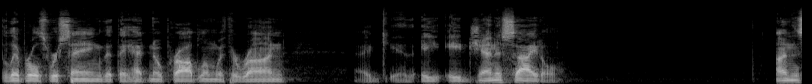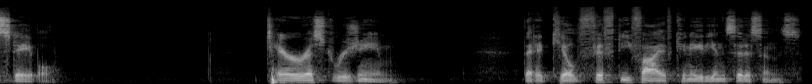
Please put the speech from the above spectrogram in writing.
the liberals were saying that they had no problem with Iran, a, a, a genocidal, unstable, terrorist regime that had killed 55 Canadian citizens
